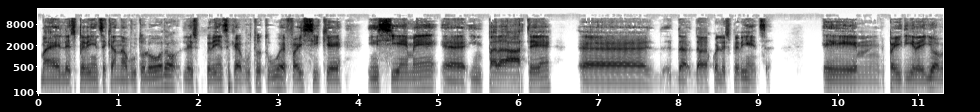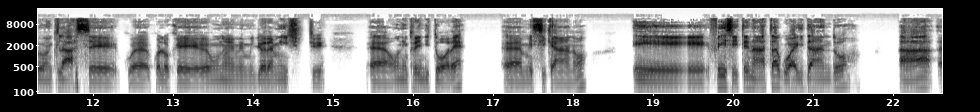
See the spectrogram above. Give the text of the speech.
ma è le esperienze che hanno avuto loro, le esperienze che hai avuto tu e fai sì che insieme eh, imparate eh, da, da, quelle esperienze. E ehm, per dire, io avevo in classe quello che è uno dei miei migliori amici, eh, un imprenditore eh, messicano, e Faceit è nata guidando a, eh,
